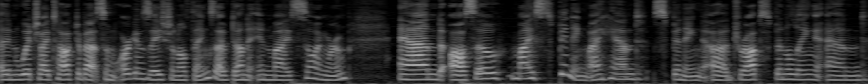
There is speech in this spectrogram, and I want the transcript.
in which I talked about some organizational things I've done in my sewing room and also my spinning, my hand spinning, uh, drop spindling and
